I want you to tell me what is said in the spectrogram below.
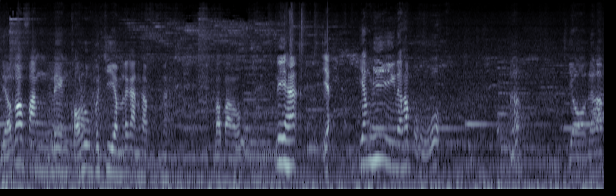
เดี๋ยวก็ฟังเพลงของลุงประเจียมแล้วกันครับนะเบาๆ นี่ฮะยงยังมีอีกนะครับ โอ้โห ยอมแล้วครับ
